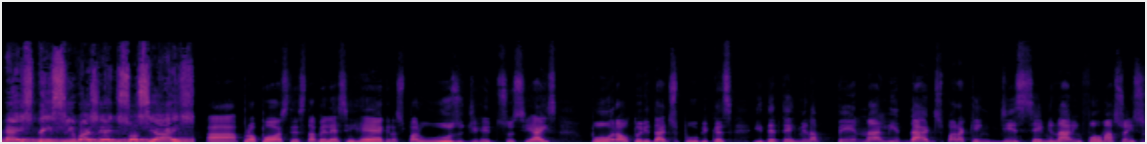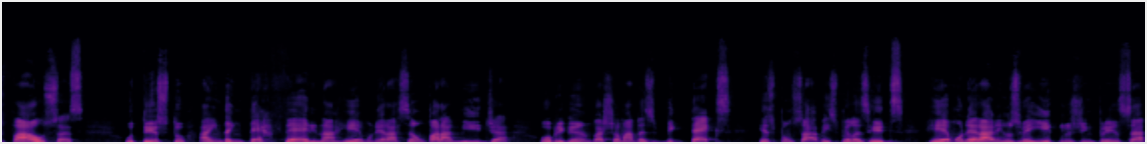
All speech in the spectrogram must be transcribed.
é extensiva às redes sociais. A proposta estabelece regras para o uso de redes sociais por autoridades públicas e determina penalidades para quem disseminar informações falsas o texto ainda interfere na remuneração para a mídia, obrigando as chamadas big techs responsáveis pelas redes remunerarem os veículos de imprensa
